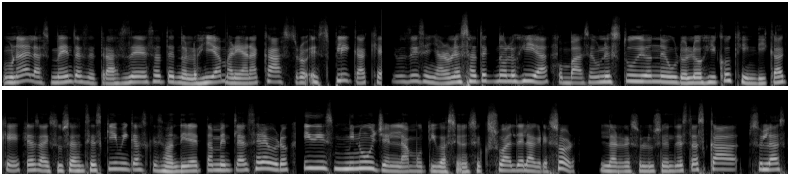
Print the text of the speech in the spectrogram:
una de las mentes detrás de esa tecnología, Mariana Castro, explica que ellos diseñaron esta tecnología con base en un estudio neurológico que indica que hay sustancias químicas que se van directamente al cerebro y disminuyen la motivación sexual del agresor. La resolución de estas cápsulas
